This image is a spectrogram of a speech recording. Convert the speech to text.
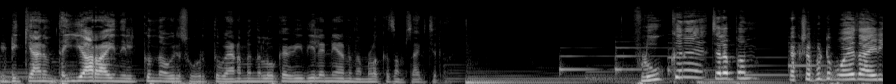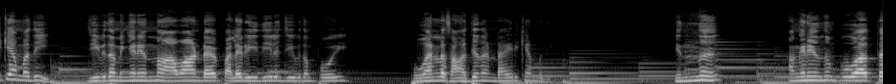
ഇടിക്കാനും തയ്യാറായി നിൽക്കുന്ന ഒരു സുഹൃത്ത് വേണമെന്നുള്ളൊക്കെ രീതിയിൽ തന്നെയാണ് നമ്മളൊക്കെ സംസാരിച്ചിരുന്നത്. ഫ്ലൂക്കിന് ചിലപ്പം രക്ഷപ്പെട്ടു പോയതായിരിക്കാം മതി. ജീവിതം ഇങ്ങനെയൊന്നും ആവാണ്ട് പല രീതിയിലും ജീവിതം പോയി പോകാനുള്ള സാധ്യത ഉണ്ടായിരിക്കാൻ മതി. ഇന്ന് അങ്ങനെയൊന്നും പോവാത്ത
